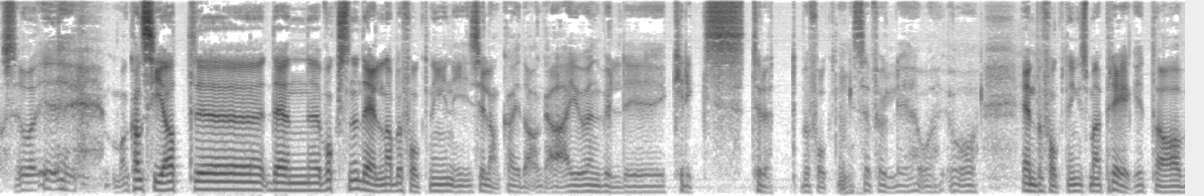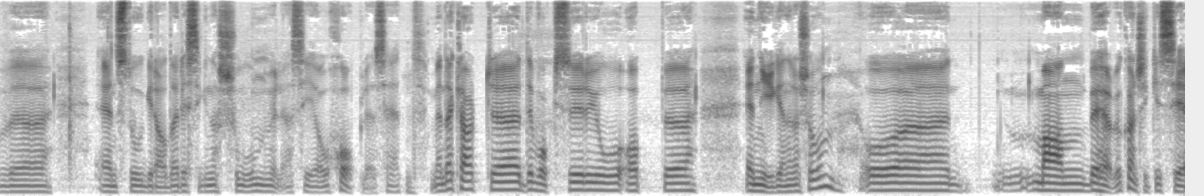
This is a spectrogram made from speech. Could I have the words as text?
Altså, eh, man kan si at uh, den voksne delen av befolkningen i Sri Lanka i dag er jo en veldig krigstrøtt befolkning, selvfølgelig. Og, og en befolkning som er preget av en stor grad av resignasjon vil jeg si, og håpløshet. Men det er klart, det vokser jo opp en ny generasjon. Og man behøver kanskje ikke se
